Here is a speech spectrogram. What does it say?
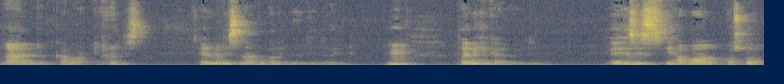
mä en tykkää markkinoinnista. En menisi enää puhelinmyyntiin töihin. Mm. Tai mihinkään myyntiin. Ei siis ihan vaan, koska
